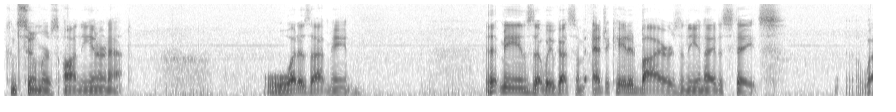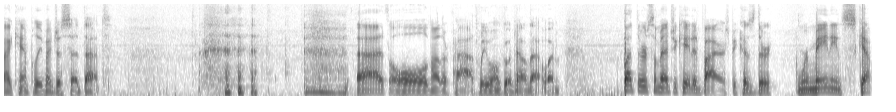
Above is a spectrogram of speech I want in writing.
consumers on the internet. What does that mean? It means that we've got some educated buyers in the United States. I can't believe I just said that. That's a whole nother path. We won't go down that one. But there's some educated buyers because they're remaining skept.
